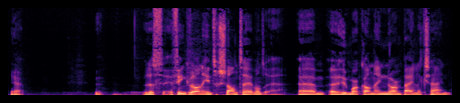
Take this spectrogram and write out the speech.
Ja. Dat vind ik wel een interessante, hè? want uh, humor kan enorm pijnlijk zijn.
